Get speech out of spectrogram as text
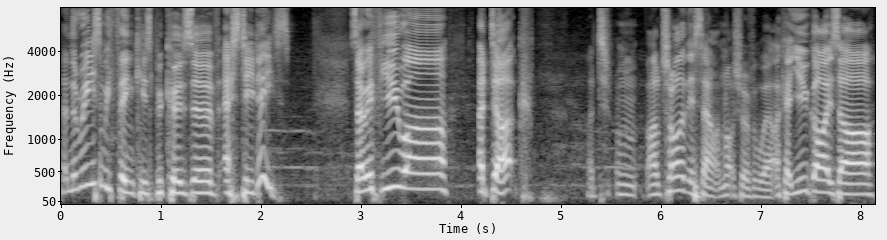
And the reason we think is because of STDs. So if you are a duck, I'll, t- mm, I'll try this out. I'm not sure if it will. Okay, you guys are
